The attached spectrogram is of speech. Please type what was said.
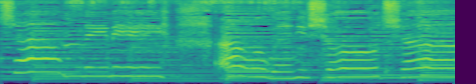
着秘密而我为你守着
